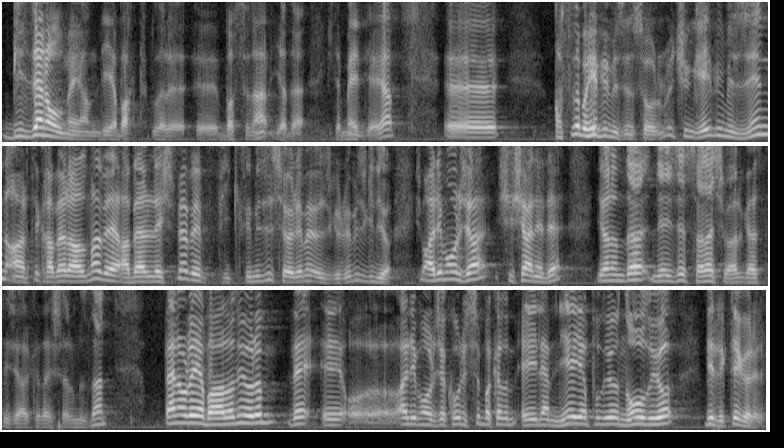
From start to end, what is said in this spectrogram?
bizden olmayan diye baktıkları e, basına ya da işte medyaya. e, Aslında bu hepimizin sorunu. Çünkü hepimizin artık haber alma ve haberleşme ve fikrimizi söyleme özgürlüğümüz gidiyor. Şimdi Ali Morca Şişhane'de yanında Necdet Saraç var gazeteci arkadaşlarımızdan. Ben oraya bağlanıyorum ve e, Ali Morca konuşsun bakalım eylem niye yapılıyor, ne oluyor birlikte görelim.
